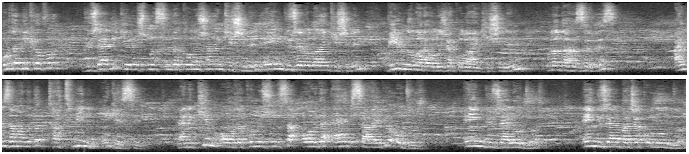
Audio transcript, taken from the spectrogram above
Burada mikrofon güzellik yarışmasında konuşan kişinin, en güzel olan kişinin, bir numara olacak olan kişinin, buna da hazırız. Aynı zamanda da tatmin ögesi. Yani kim orada konuşursa orada erk sahibi odur. En güzel odur. En güzel bacak onundur.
